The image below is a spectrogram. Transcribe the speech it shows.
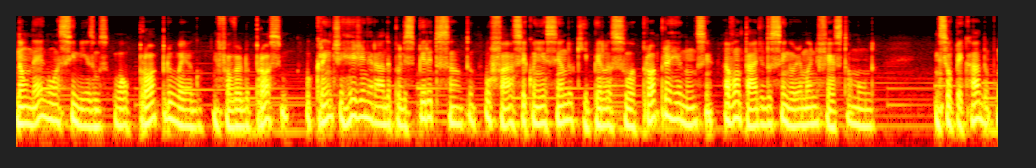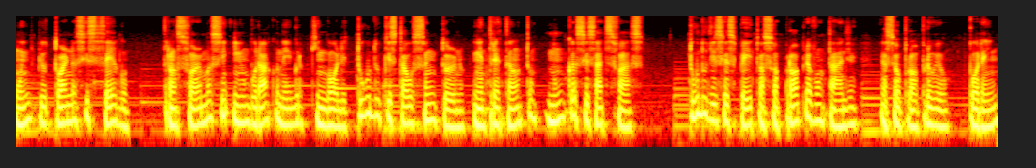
não negam a si mesmos ou ao próprio ego em favor do próximo, o crente regenerado pelo Espírito Santo o faz reconhecendo que, pela sua própria renúncia, a vontade do Senhor é manifesta ao mundo. Em seu pecado, o ímpio torna-se cego transforma-se em um buraco negro que engole tudo que está ao seu entorno e, entretanto, nunca se satisfaz. Tudo diz respeito à sua própria vontade e a seu próprio eu. Porém,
